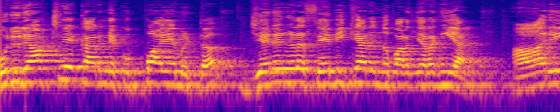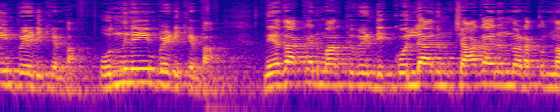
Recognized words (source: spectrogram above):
ഒരു രാഷ്ട്രീയക്കാരന്റെ കുപ്പായമിട്ട് ജനങ്ങളെ സേവിക്കാനെന്ന് പറഞ്ഞിറങ്ങിയാൽ ആരെയും പേടിക്കണ്ട ഒന്നിനെയും പേടിക്കണ്ട. നേതാക്കന്മാർക്ക് വേണ്ടി കൊല്ലാനും ചാകാനും നടക്കുന്ന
